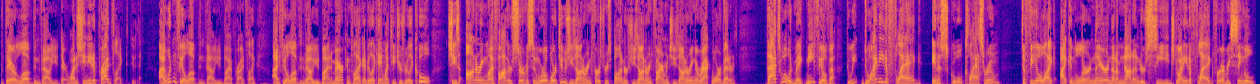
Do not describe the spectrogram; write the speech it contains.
that they are loved and valued there? Why does she need a pride flag to do that? I wouldn't feel loved and valued by a pride flag. I'd feel loved and valued by an American flag. I'd be like, hey, my teacher's really cool. She's honoring my father's service in World War II. She's honoring first responders. She's honoring firemen. She's honoring Iraq War veterans. That's what would make me feel. Va- do we? Do I need a flag in a school classroom to feel like I can learn there and that I'm not under siege? Do I need a flag for every single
